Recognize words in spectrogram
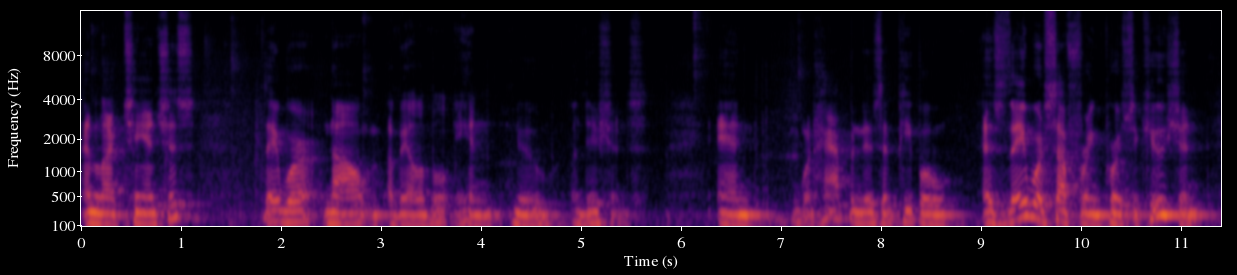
and Lactantius, they were now available in new editions. And what happened is that people, as they were suffering persecution,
